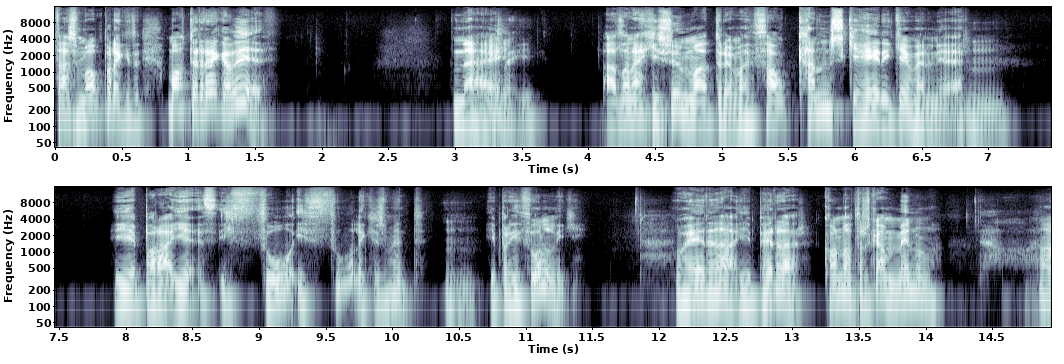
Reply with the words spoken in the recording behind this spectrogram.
Það sem á bara ekkert máttu reyka við? Nei, allan ekki í sumum aðdurum þá kannski heyri geimverðin í þér. Mm. Ég er bara, ég, ég, þú, ég þól ekki þessu mynd. Mm -hmm. ég bara, ég þól ekki. Þú heyri það, ég perra þér, konáttur skamma minn núna. Já.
